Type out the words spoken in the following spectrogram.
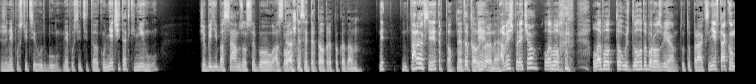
že nepustiť si hudbu, nepustiť si telku, nečítať knihu, že byť iba sám so sebou a Strašne si trpel, predpokladám. Ne, Paradoxne netrpel. Netrpel, Nie. výborné. A vieš prečo? Lebo, lebo to už dlhodobo rozvíjam, túto prax. Nie v takom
